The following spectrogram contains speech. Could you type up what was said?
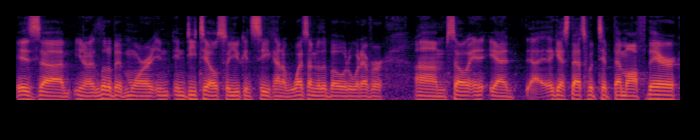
is, uh, you know, a little bit more in, in detail, so you can see kind of what's under the boat or whatever. Um, so eh, yeah, I guess that's what tipped them off there.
